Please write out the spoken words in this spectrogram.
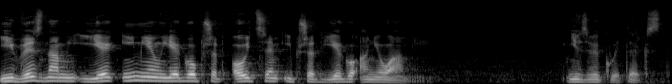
i wyznam je, imię Jego przed Ojcem i przed Jego aniołami. Niezwykły tekst.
